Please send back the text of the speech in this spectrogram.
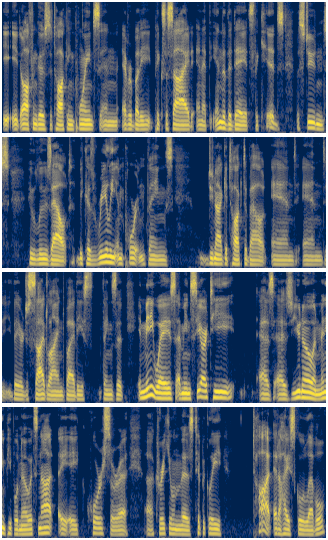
it, it, often goes to talking points, and everybody picks a side. And at the end of the day, it's the kids, the students who lose out because really important things do not get talked about. And and they are just sidelined by these things that in many ways i mean crt as as you know and many people know it's not a, a course or a, a, curriculum that is typically taught at a high school level.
